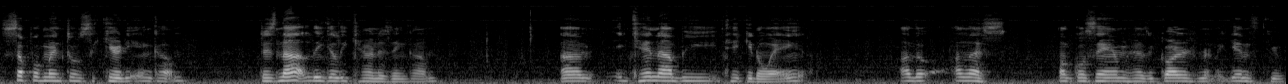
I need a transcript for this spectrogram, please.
Supplemental Security Income does not legally count as income. Um, it cannot be taken away other, unless Uncle Sam has a garnishment against you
